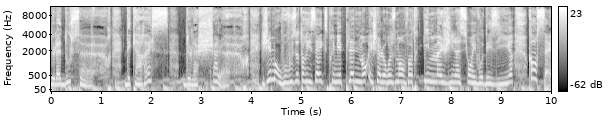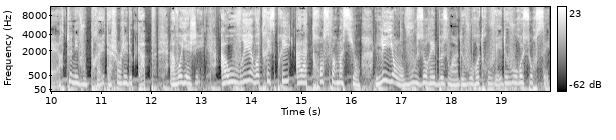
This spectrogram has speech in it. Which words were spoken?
de la douceur, des caresses, de la chaleur. Gémeaux, vous vous autorisez à exprimer pleinement et chaleureusement votre imagination et vos désirs. Cancer, tenez-vous prête à changer de cap, à voyager, à ouvrir votre esprit à la transformation. Lion, vous aurez besoin de vous retrouver, de vous ressourcer,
